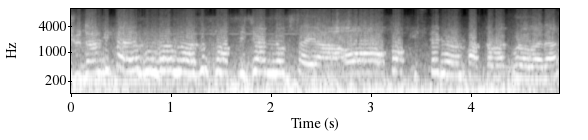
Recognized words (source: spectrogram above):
Şuradan bir tane bulmam lazım patlayacağım yoksa ya. Oo top istemiyorum patlamak buralara.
